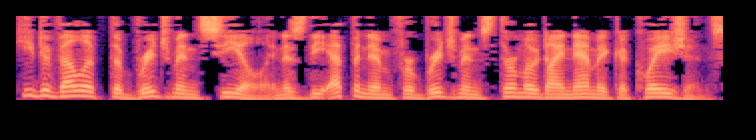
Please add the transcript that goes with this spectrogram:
He developed the Bridgman seal and is the eponym for Bridgman's thermodynamic equations.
